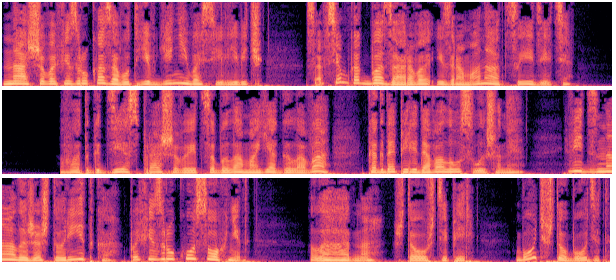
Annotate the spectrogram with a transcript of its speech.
«Нашего физрука зовут Евгений Васильевич, совсем как Базарова из романа «Отцы и дети». Вот где, спрашивается, была моя голова, когда передавала услышанное? Ведь знала же, что Ритка по физруку сохнет. Ладно, что уж теперь, будь что будет.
